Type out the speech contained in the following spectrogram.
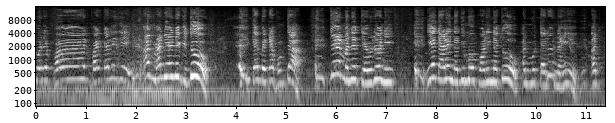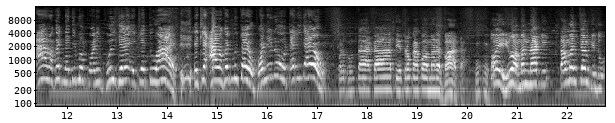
મોરે ફર ફર કરી છે. અને માની એને કીધું કે બેટા ફૂમતા તે મને તેવરો ની એ દાડે નદીમાં પાણી નતું અને હું તર્યો નહીં. અને આ વખત નદીમાં પાણી ફૂલ છે એટલે તું આય. એટલે આ વખત હું ચાયો ફોની નું તરી જાયો. પણ ઘૂમતા કાકા તેતરો કાકો અમારા ભા હતા. તો એ રહ્યું અમન ના કી તમન ચમ કીધું?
